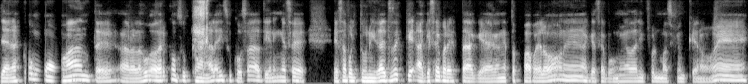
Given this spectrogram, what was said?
ya no es como antes. Ahora los jugadores con sus canales y sus cosas tienen ese, esa oportunidad. Entonces, ¿qué- ¿a qué se presta? A que hagan estos papelones, a que se pongan a dar información que no es,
